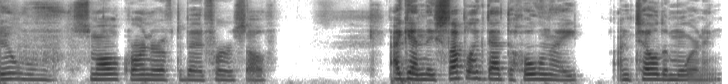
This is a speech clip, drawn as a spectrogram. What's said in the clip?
do small corner of the bed for herself. Again, they slept like that the whole night until the morning.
